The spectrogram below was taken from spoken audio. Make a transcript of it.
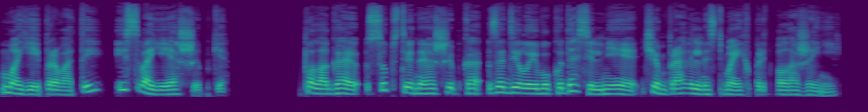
Моей правоты и своей ошибки. Полагаю, собственная ошибка задела его куда сильнее, чем правильность моих предположений.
